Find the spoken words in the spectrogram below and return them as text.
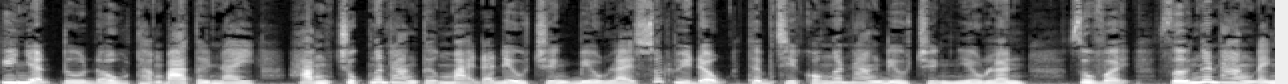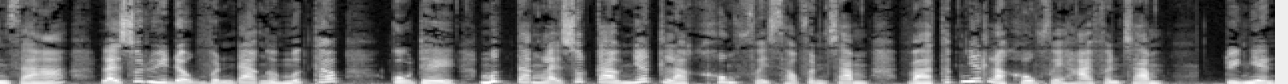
ghi nhận từ đầu tháng 3 tới nay, hàng chục ngân hàng thương mại đã điều chỉnh biểu lãi suất huy động, thậm chí có ngân hàng điều chỉnh nhiều lần. Dù vậy, giới ngân hàng đánh giá lãi suất huy động vẫn đang ở mức thấp. Cụ thể, mức tăng lãi suất cao nhất là 0,6% và thấp nhất là 0,2%. Tuy nhiên,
